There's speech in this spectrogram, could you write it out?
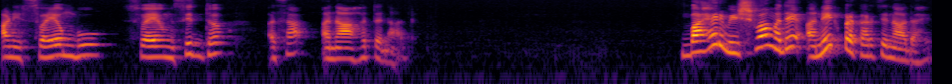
आणि स्वयंभू स्वयंसिद्ध असा अनाहतनाद बाहेर विश्वामध्ये अनेक प्रकारचे नाद आहेत.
